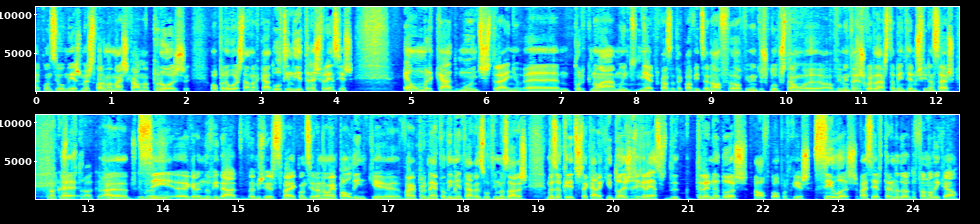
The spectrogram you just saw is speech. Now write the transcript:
Aconteceu o mesmo, mas de forma mais calma. Por hoje, ou para hoje, está marcado o último dia de transferências. É um mercado muito estranho, ah, porque não há muito dinheiro por causa da Covid-19. Obviamente, os clubes estão, ah, obviamente, a resguardar-se também em termos financeiros. Trocas por Ah, trocas, jogadores. sim, a grande novidade, vamos ver se vai acontecer ou não, é Paulinho, que eh, vai permite alimentar as últimas horas. Mas eu queria destacar aqui dois regressos de treinadores ao futebol português. Silas vai ser treinador do Famalicão.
